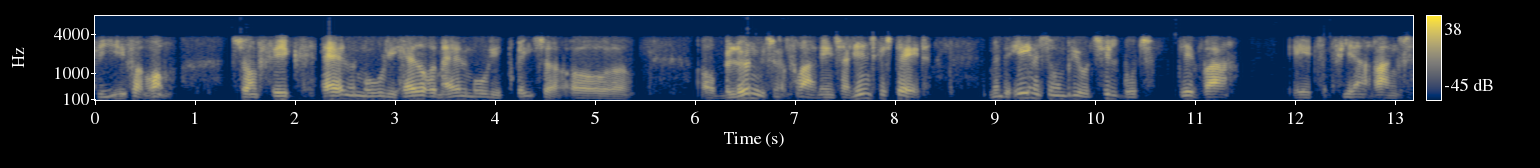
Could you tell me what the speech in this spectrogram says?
pige fra Rom, som fik alle mulige, havde med alle mulige priser og, øh, og belønnelser fra den italienske stat. Men det eneste, hun blev tilbudt, det var et fjerderangs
